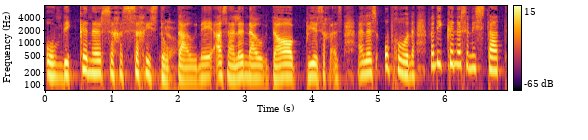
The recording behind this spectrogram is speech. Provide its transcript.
om die kinders se gesiggies dop ja. te hou, nê, as hulle nou daar besig is. Hulle is opgewonde want die kinders in die stad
